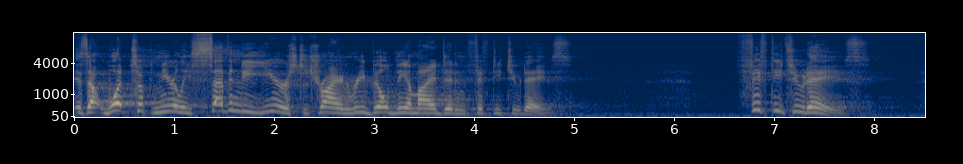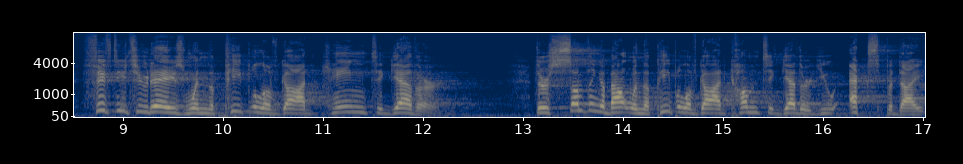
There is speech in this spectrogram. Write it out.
is that what took nearly 70 years to try and rebuild Nehemiah did in 52 days. 52 days. 52 days when the people of God came together. There's something about when the people of God come together, you expedite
